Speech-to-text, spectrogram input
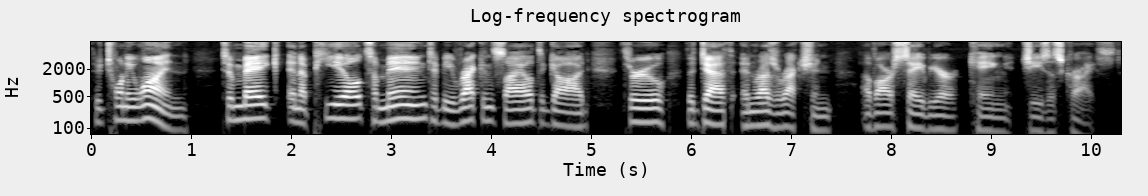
through 21 to make an appeal to men to be reconciled to God through the death and resurrection of our Savior, King Jesus Christ.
